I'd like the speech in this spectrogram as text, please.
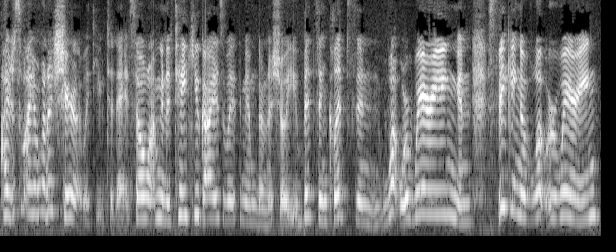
I just I want to share it with you today. So I'm going to take you guys with me. I'm going to show you bits and clips and what we're wearing. And speaking of what we're wearing,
